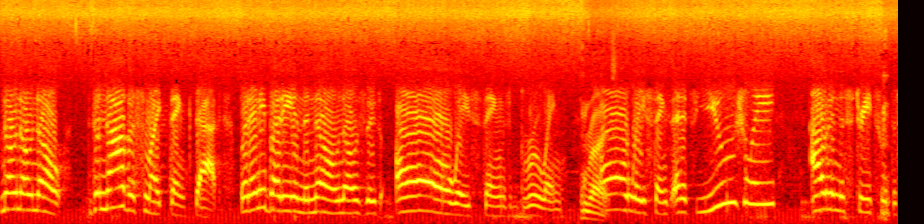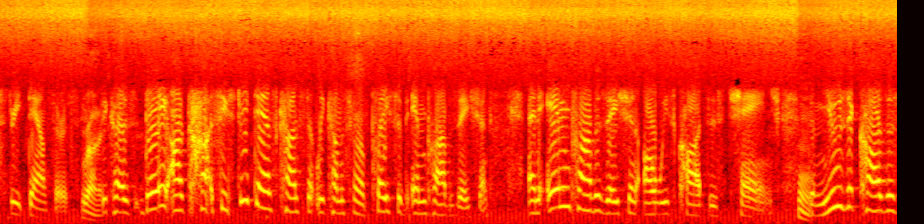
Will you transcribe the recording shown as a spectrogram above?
no, no, no. The novice might think that, but anybody in the know knows there's always things brewing. right. Always things, and it's usually out in the streets with the street dancers. Right. Because they are co- see, street dance constantly comes from a place of improvisation. And improvisation always causes change. Hmm. The music causes,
